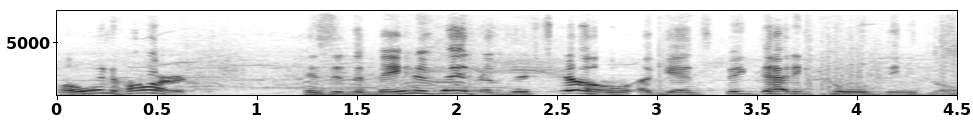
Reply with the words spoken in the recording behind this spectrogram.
owen hart is in the main event of this show against big daddy cool diesel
